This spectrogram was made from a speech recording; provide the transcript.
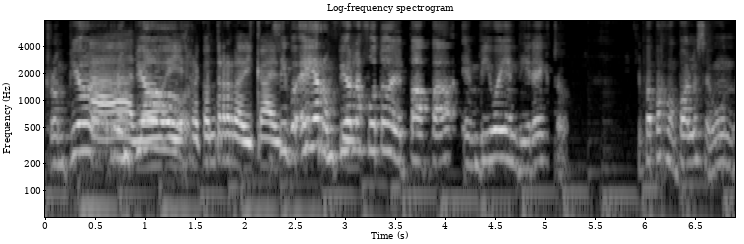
rompió, Ah, rompió, no, ella es recontra radical. sí, pues, ella rompió Sí. la foto del Papa en vivo y en directo. El Papa Juan Pablo II.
